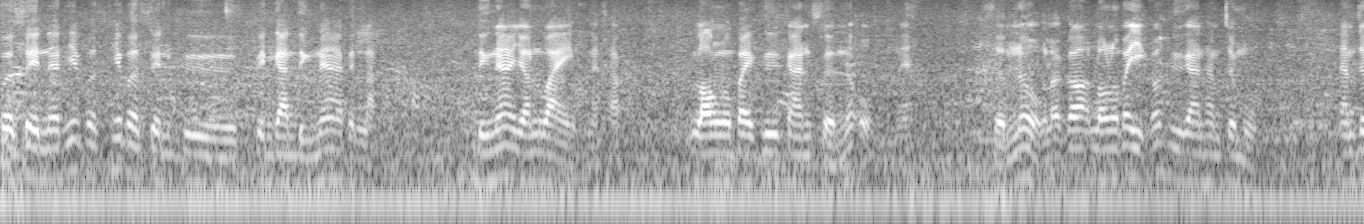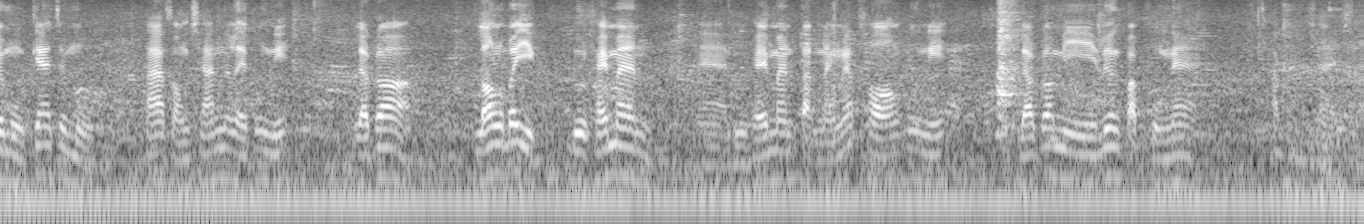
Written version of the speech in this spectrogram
เปอร์เซ็นต์นะที่ที่เปอร์เซ็นต์คือเป็นการดึงหน้าเป็นหลัก ดึงหน้าย้อนวัยนะครับลองลงไปคือการเสริมหน้าอกนะเสริมหน้าอกแล้วก็ลองลงไปอีกก็คือการทำจมูกทำจมูกแก้จมูกตาสองชั้นอะไรพวกนี้ แล้วก็ลองลงไปอีกดูดไขมันอ่าดูดไขมันตัดหนังหน้าท้องพวกนี้ แล้วก็มีเรื่องปรับโครงหน้าครับใช่ใช่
